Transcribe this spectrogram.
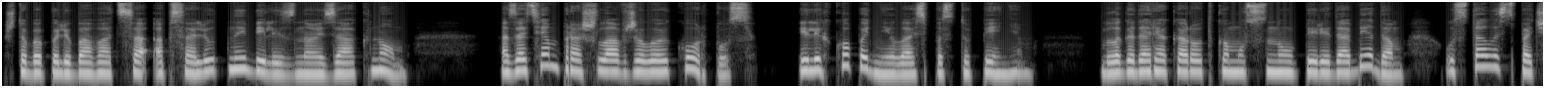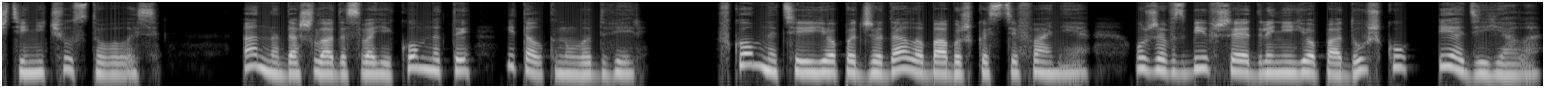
чтобы полюбоваться абсолютной белизной за окном, а затем прошла в жилой корпус и легко поднялась по ступеням. Благодаря короткому сну перед обедом усталость почти не чувствовалась. Анна дошла до своей комнаты и толкнула дверь. В комнате ее поджидала бабушка Стефания, уже взбившая для нее подушку и одеяло.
